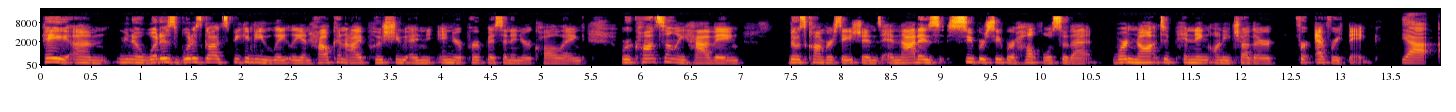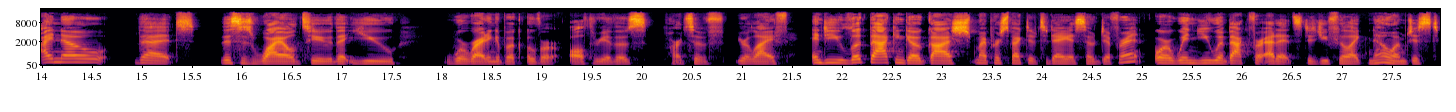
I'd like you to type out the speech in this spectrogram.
Hey, um, you know, what is what is God speaking to you lately, and how can I push you in in your purpose and in your calling? We're constantly having those conversations and that is super super helpful so that we're not depending on each other for everything yeah i know that this is wild too that you were writing a book over all three of those parts of your life and do you look back and go gosh my perspective today is so different or when you went back for edits did you feel like no i'm just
